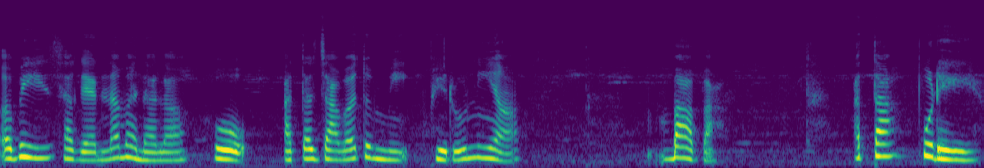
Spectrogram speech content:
अभि सगळ्यांना म्हणाला हो आता जावा तुम्ही फिरून या. बाबा आता पुढे.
